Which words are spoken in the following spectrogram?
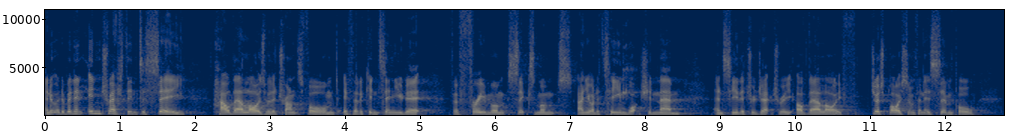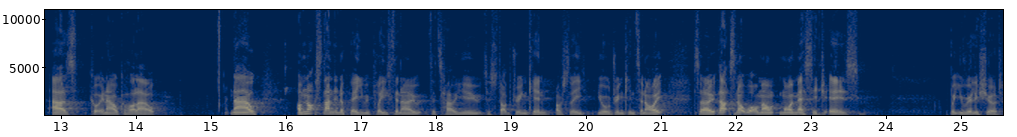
And it would have been interesting to see how their lives would have transformed if they'd have continued it for three months, six months, and you had a team watching them and see the trajectory of their life just by something as simple as cutting alcohol out. Now, I'm not standing up here, you'll be pleased to know, to tell you to stop drinking. Obviously, you're drinking tonight. So that's not what my, message is. But you really should.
